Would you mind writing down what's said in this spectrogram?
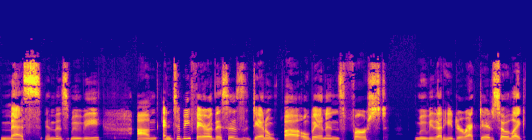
mess in this movie. Um, and to be fair, this is Dan o- uh, O'Bannon's first movie that he directed. So like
